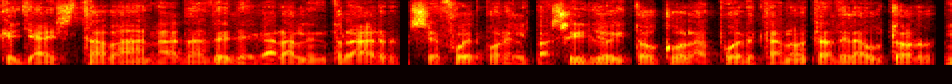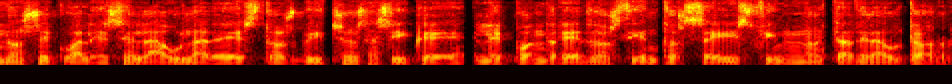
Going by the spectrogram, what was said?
que ya estaba a nada de llegar al entrar, se fue por el pasillo y tocó la puerta nota del autor, no sé cuál es el aula de estos bichos así que, le pondré 206 fin nota del autor.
